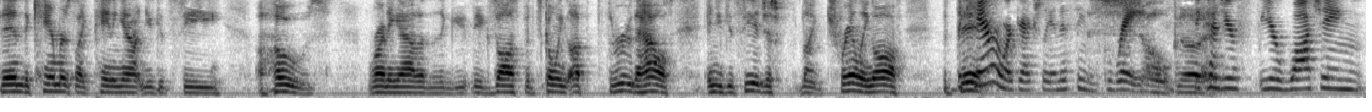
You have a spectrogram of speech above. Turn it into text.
then the camera's like panning out and you could see a hose running out of the, the exhaust but it's going up through the house and you can see it just like trailing off but The then camera work actually in this scene is great. So good. because you're you're watching,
